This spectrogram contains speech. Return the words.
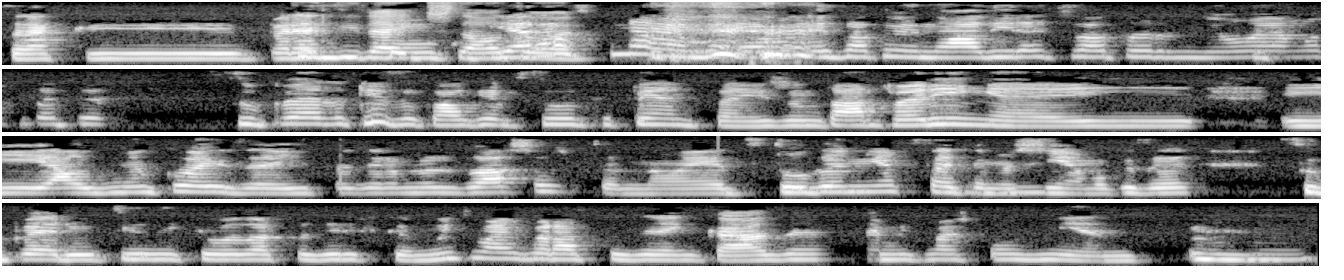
será que parece Tem direitos de autor? Acho que não, é, é, exatamente, não há direitos de autor nenhum, é uma receita super, quer dizer, qualquer pessoa que pensa em juntar farinha e, e alguma coisa e fazer umas bolachas, portanto, não é de toda a minha receita, mas sim, é uma coisa super útil e que eu adoro fazer e fica muito mais barato fazer em casa, é muito mais conveniente. Uhum.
